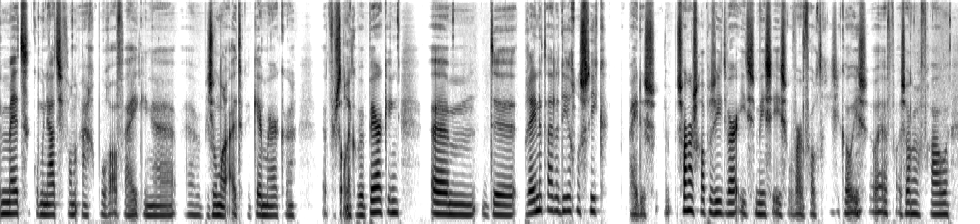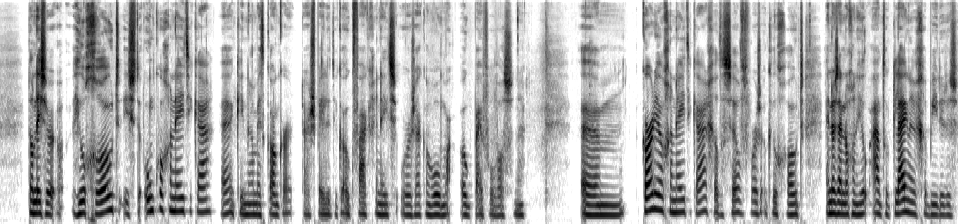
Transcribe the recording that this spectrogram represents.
met combinatie van aangeboren afwijkingen, bijzondere uiterlijke kenmerken, verstandelijke beperking. Ehm, de prenatale diagnostiek, waarbij je dus zwangerschappen ziet waar iets mis is of waar een verhoogd risico is, eh, voor zwangere vrouwen. Dan is er heel groot is de oncogenetica. Hè, kinderen met kanker, daar spelen natuurlijk ook vaak genetische oorzaken een rol, maar ook bij volwassenen. Ehm, cardiogenetica geldt hetzelfde voor, is ook heel groot. En er zijn nog een heel aantal kleinere gebieden. Dus,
